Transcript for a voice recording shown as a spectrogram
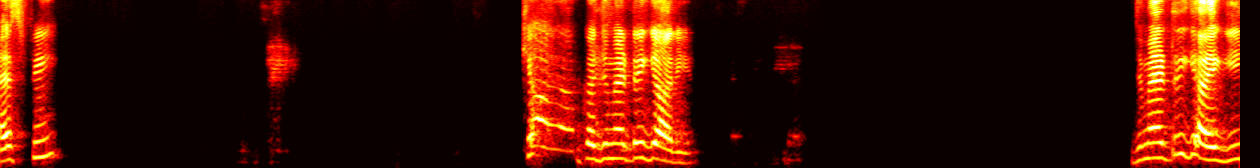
एस पी क्या है आपका? ज्योमेट्री क्या आ रही है? ज्योमेट्री क्या आएगी?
